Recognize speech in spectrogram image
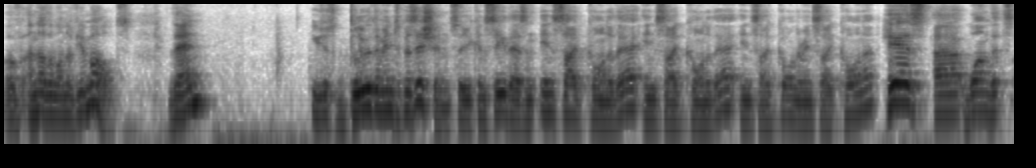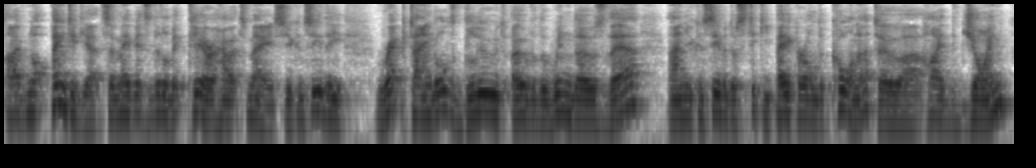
of another one of your molds. Then you just glue them into position. So you can see there's an inside corner there, inside corner there, inside corner, inside corner. Here's uh, one that I've not painted yet, so maybe it's a little bit clearer how it's made. So you can see the rectangles glued over the windows there, and you can see a bit of sticky paper on the corner to uh, hide the join.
